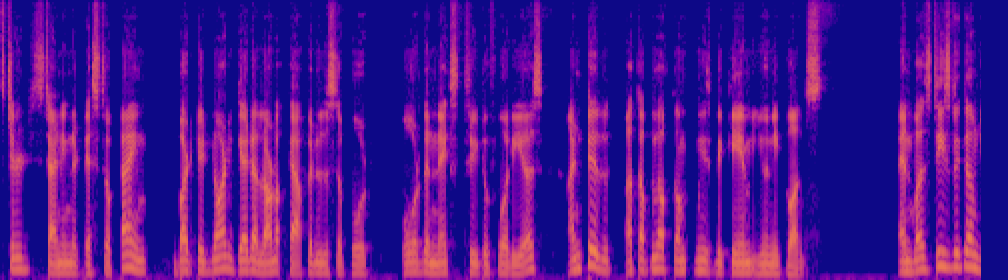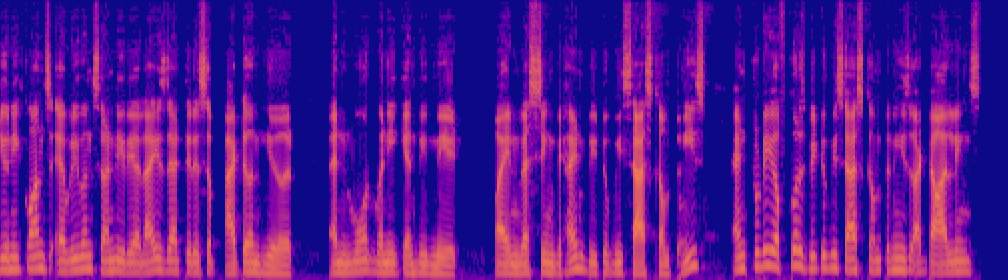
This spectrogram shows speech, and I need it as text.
still standing the test of time, but did not get a lot of capital support over the next three to four years until a couple of companies became unicorns. And once these become unicorns, everyone suddenly realized that there is a pattern here and more money can be made by investing behind B2B SaaS companies. And today, of course, B2B SaaS companies are darlings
